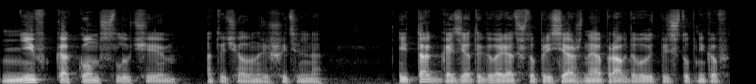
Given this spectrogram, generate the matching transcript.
«Ни в каком случае» отвечал он решительно. И так газеты говорят, что присяжные оправдывают преступников.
